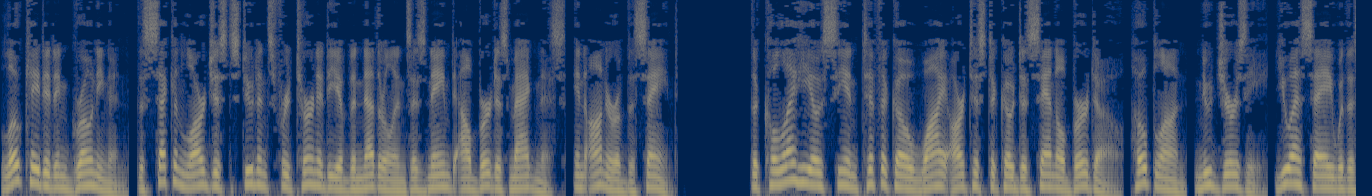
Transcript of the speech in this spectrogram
Located in Groningen, the second largest students' fraternity of the Netherlands is named Albertus Magnus, in honor of the saint. The Colegio Científico y Artístico de San Alberto, Hopelawn, New Jersey, USA with a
